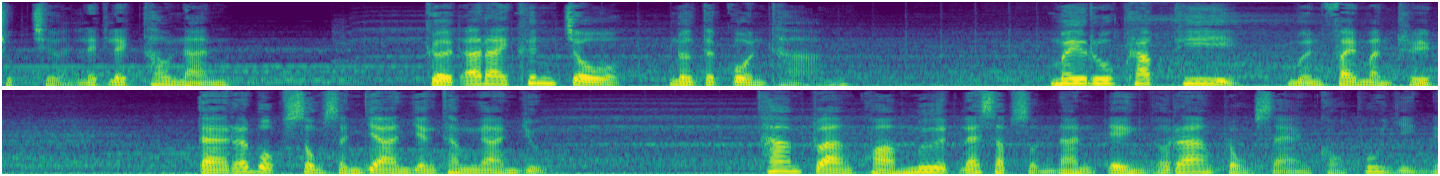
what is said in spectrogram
ฉุกเฉินเล็กๆ เท่านั้น เกิดอะไรขึ้นโจนนตะโกนถาม ไม่รู้ครับพี่เหมือนไฟมันทริปแต่ระบบส่งสัญญาณยังทำงานอยู่ ท่ามกลางความมืดและสับสนนั้นเองร่างโปร่งแสงของผู้หญิงใน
